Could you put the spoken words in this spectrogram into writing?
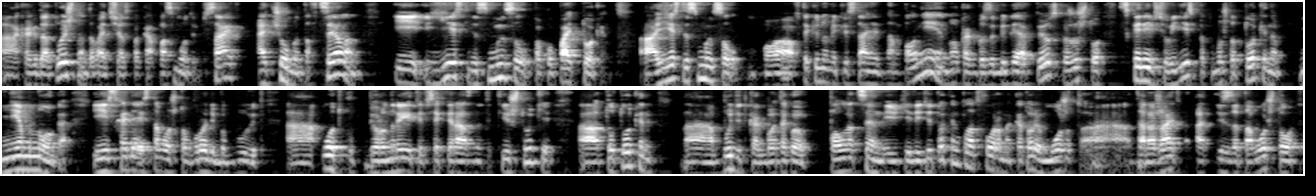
а, когда точно. Давайте сейчас пока посмотрим сайт, о чем это в целом и есть ли смысл покупать токен. А есть ли смысл а, в токеномике станет нам понятнее, но как бы забегая вперед, скажу, что скорее всего есть, потому что токенов немного. И исходя из того, что вроде бы будет а, откуп, burn rate и всякие разные такие штуки, то токен будет как бы такой полноценный utility токен платформы, который может а, дорожать из-за того, что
